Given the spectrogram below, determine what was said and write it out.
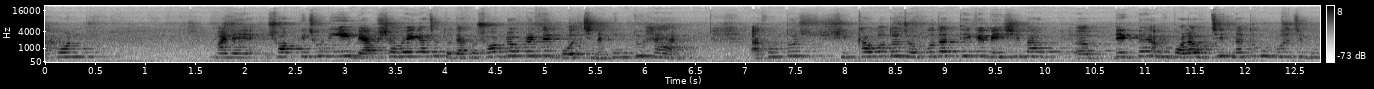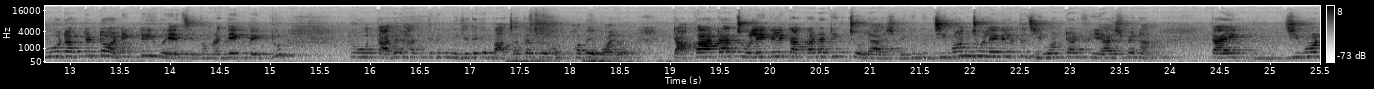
এখন মানে সব কিছু নিয়েই ব্যবসা হয়ে গেছে তো দেখো, সব ডক্টরদের বলছি না, কিন্তু হ্যাঁ এখন তো শিক্ষাগত যোগ্যতার থেকে বেশিরভাগ দেখবে আমি বলা উচিত না, তবু বলছি ভুয়ো ডাক্তারটা অনেকটাই হয়েছে, তোমরা দেখবে একটু। তো তাদের হাত থেকে তো নিজেদেরকে বাঁচাতে হবে বলো। টাকাটা চলে গেলে টাকাটা ঠিক চলে আসবে, কিন্তু জীবন চলে গেলে তো জীবনটা আর ফিরে আসবে না। তাই জীবন,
